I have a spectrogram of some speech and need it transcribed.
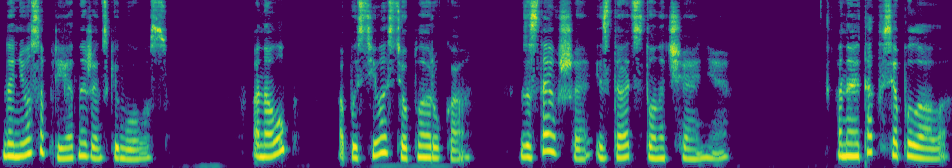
донесся приятный женский голос. А на лоб опустилась теплая рука, заставившая издать стон отчаяния. Она и так вся пылала.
